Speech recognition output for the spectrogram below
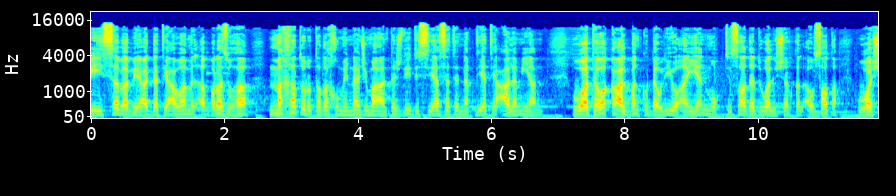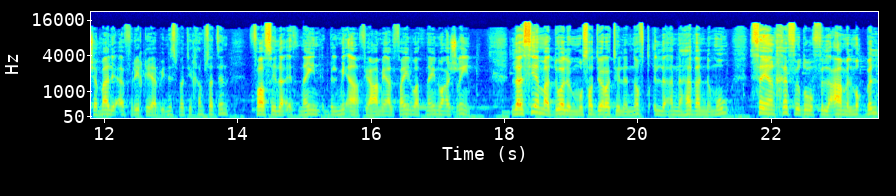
بسبب عدة عوامل أبرزها مخاطر التضخم الناجمة عن تجديد السياسة النقدية عالميا. وتوقع البنك الدولي أن ينمو اقتصاد دول الشرق الأوسط وشمال أفريقيا بنسبة 5.2% في عام 2022 لا سيما الدول المصدرة للنفط إلا أن هذا النمو سينخفض في العام المقبل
